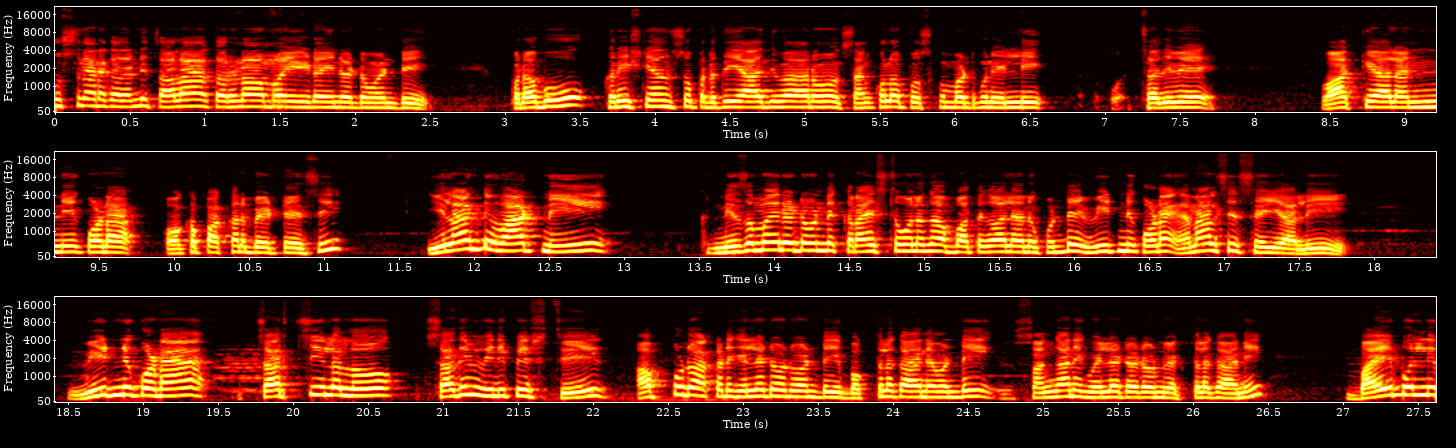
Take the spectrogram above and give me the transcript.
చూస్తున్నారు కదండి చాలా కరుణామయుడైనటువంటి ప్రభువు క్రిస్టియన్స్ ప్రతి ఆదివారం సంఖలో పుస్తకం పట్టుకుని వెళ్ళి చదివే వాక్యాలన్నీ కూడా ఒక పక్కన పెట్టేసి ఇలాంటి వాటిని నిజమైనటువంటి క్రైస్తవులుగా బతకాలి అనుకుంటే వీటిని కూడా ఎనాలిసిస్ చేయాలి. వీటిని కూడా చర్చిలలో చదివి వినిపిస్తే అప్పుడు అక్కడికి వెళ్ళేటటువంటి భక్తులు కానివ్వండి సంఘానికి వెళ్ళేటటువంటి వ్యక్తులు కానీ బైబిల్ని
